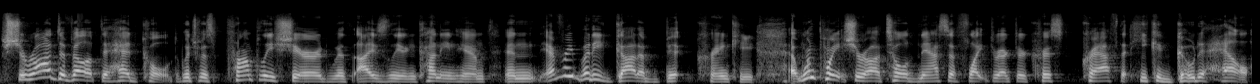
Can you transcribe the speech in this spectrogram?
Schirra developed a head cold, which was promptly shared with Eisele and Cunningham, and everybody got a bit cranky. At one point, Schirra told NASA flight director Chris Kraft that he could go to hell.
